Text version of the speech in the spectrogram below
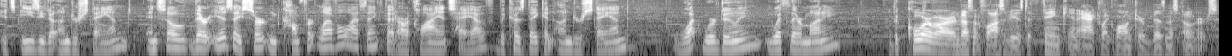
It's easy to understand. And so there is a certain comfort level, I think, that our clients have because they can understand what we're doing with their money. The core of our investment philosophy is to think and act like long term business owners.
